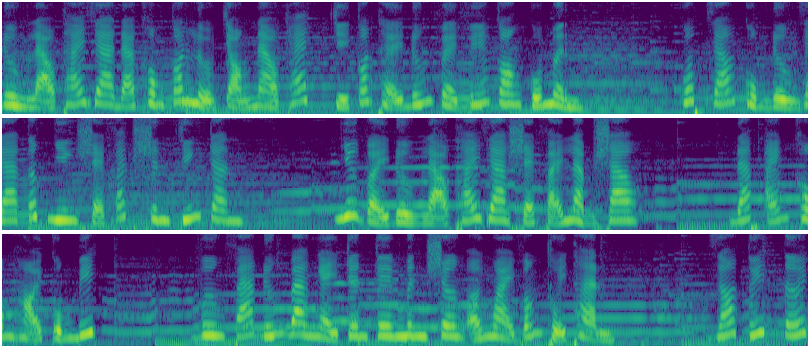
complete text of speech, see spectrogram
Đường lão thái gia đã không có lựa chọn nào khác, Chỉ có thể đứng về phía con của mình. Quốc giáo cùng đường gia tất nhiên sẽ phát sinh chiến tranh. Như vậy đường lão thái gia sẽ phải làm sao? Đáp án không hỏi cũng biết. Vương phá đứng ba ngày trên kê Minh Sơn ở ngoài Vấn Thủy Thành. Gió tuyết tới,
